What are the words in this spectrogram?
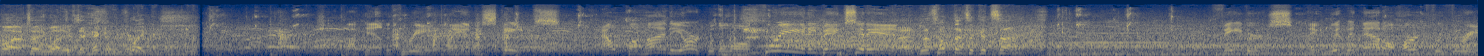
Boy, I'll tell you what, it's a heck of a play. Shot clock down to three. Lamb escapes. Out behind the arc with a long three, and he banks it in. Uh, let's hope that's a good sign. Favors. They whip it now to Hart for three.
